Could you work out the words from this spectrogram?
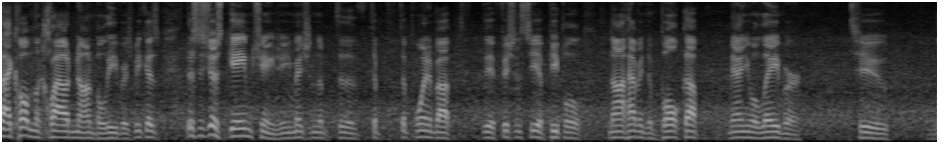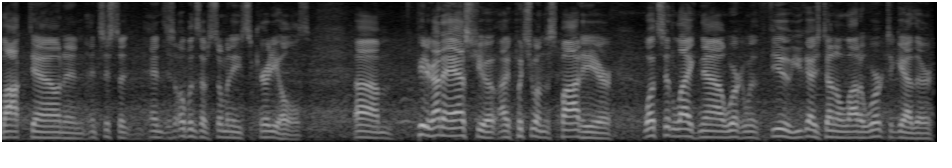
I call them the cloud non-believers because this is just game changing. You mentioned the, the, the, point about the efficiency of people not having to bulk up manual labor to lock down, and it's just a, and just opens up so many security holes. Um, Peter, got to ask you. I put you on the spot here. What's it like now working with Fugue? You guys done a lot of work together.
